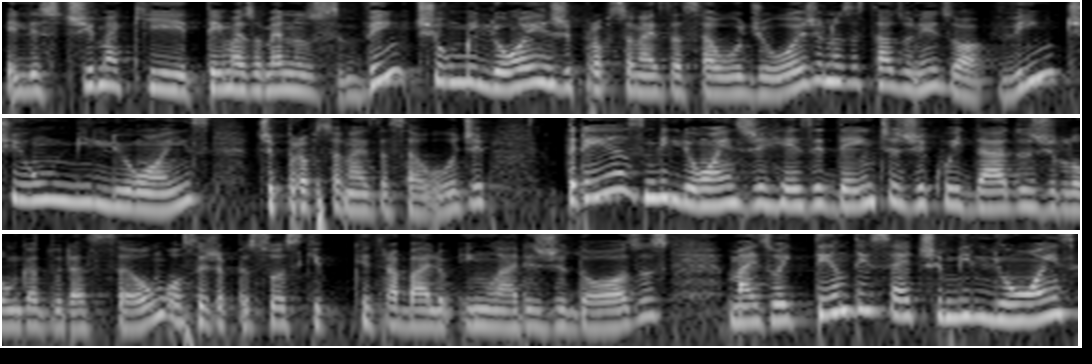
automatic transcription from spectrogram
ele estima que tem mais ou menos 21 milhões de profissionais da saúde hoje nos Estados Unidos, ó, 21 milhões de profissionais da saúde, 3 milhões de residentes de cuidados de longa duração, ou seja, pessoas que, que trabalham em lares de idosos, mais 87 milhões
